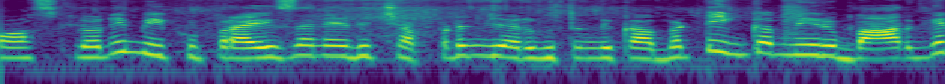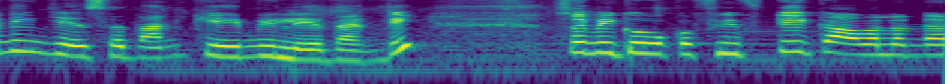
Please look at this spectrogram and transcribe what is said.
కాస్ట్లోనే మీకు ప్రైస్ అనేది చెప్పడం జరుగుతుంది. కాబట్టి ఇంకా మీరు బార్గెనింగ్ చేసేదానికి ఏమీ లేదండి. సో మీకు ఒక ఫిఫ్టీ కావాలన్నా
